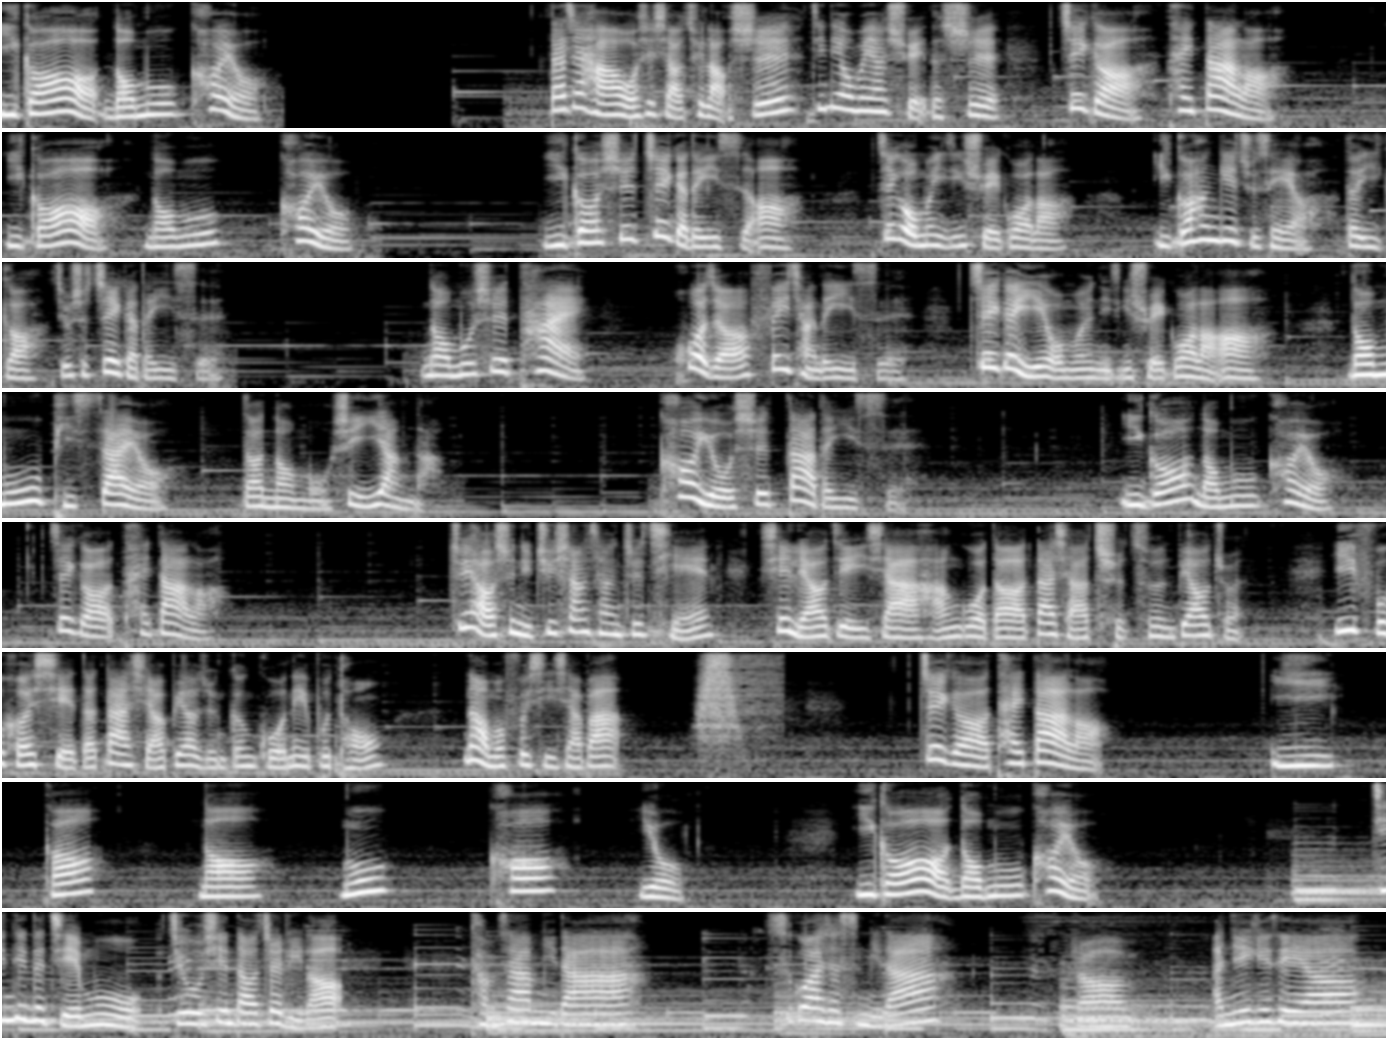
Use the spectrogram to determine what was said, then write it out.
이거너무커요。大家好，我是小崔老师。今天我们要学的是这个太大了。이거너무커 요。 一个是这个的意思啊，这个我们已经学过了。一个한개주세요的一个就是这个的意思。너무是太或者非常的意思，这个也我们已经学过了啊。너무비싸요 的너무是一样的。커요是大的意思。이거너무커 요， 这个太大了。最好是你去上场之前，先了解一下韩国的大小尺寸标准，衣服和鞋的大小标准跟国内不同。那我们复习一下吧。这个太大了。이거너무커 요一个너무커 요。 今天的节目就先到这里了。감사합니 다。 수고하셨습니다。 그럼안녕히계세요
